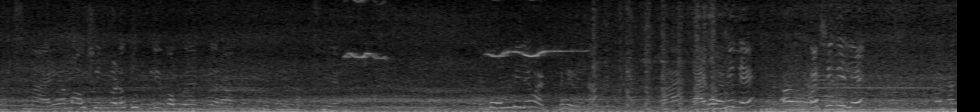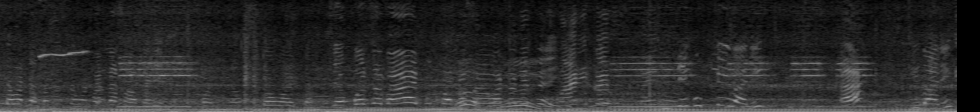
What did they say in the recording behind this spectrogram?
मच्छी नाही. ह्या मावशींकडे कुठली बघूयात जरा आपण कुठली मच्छी आहे. बोंबिले वाटतं हे ना? बोंबिले? कशी दिले? वाटा पन्नास वाटा हे पन्नासचा वाटा शंभरचा बाय पण पन्नासचा वाटा देते आणि काय? इथे कुठली बारीक हा? ही बारीक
